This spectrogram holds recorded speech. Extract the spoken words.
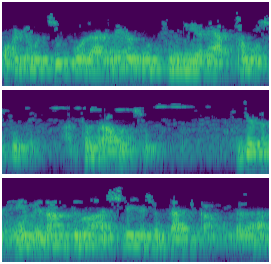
ఒకటి వచ్చి ఇంకో దాని మీద కూర్చుంది అనే అర్థం వస్తుంది. అర్థం రావచ్చు. అంచేతనే వేదాంతులు ఆశ్రయ శబ్దాన్ని కాకుండా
